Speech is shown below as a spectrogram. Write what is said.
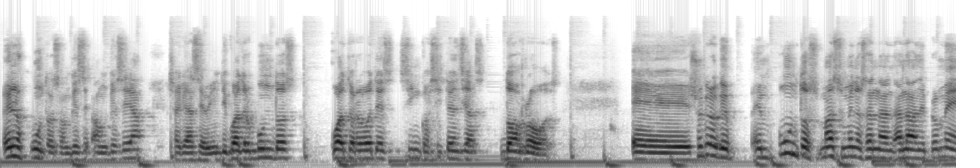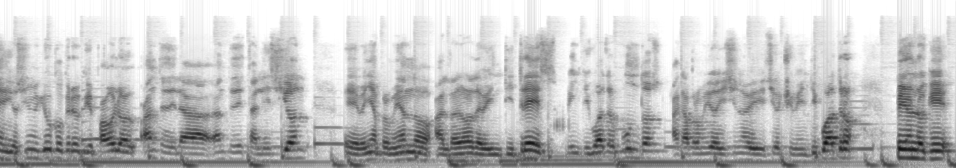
en los puntos, aunque, aunque sea, ya que hace 24 puntos, 4 rebotes, 5 asistencias, 2 robos. Eh, yo creo que en puntos más o menos andaban de promedio. Si no me equivoco, creo que Paolo antes de, la, antes de esta lesión eh, venía promediando alrededor de 23, 24 puntos. Acá promedió 19, 18 y 24. Pero en lo que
